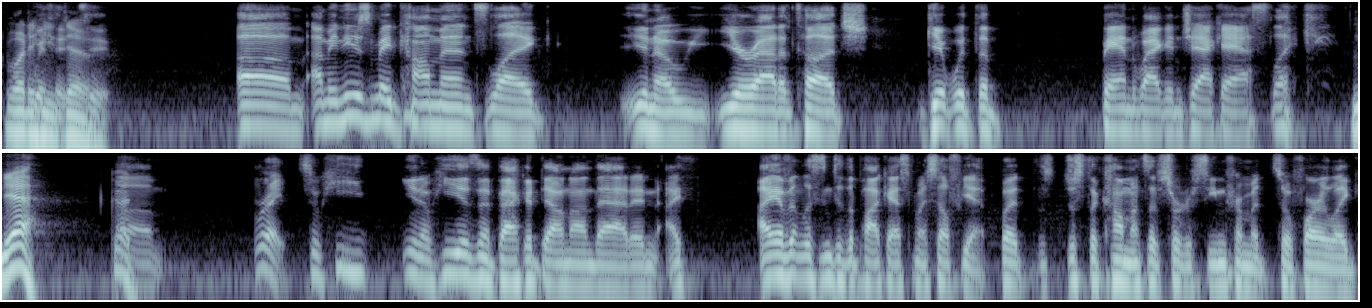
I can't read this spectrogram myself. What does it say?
What did he do? too. Um, I mean, he just made comments like, you know, you're out of touch. Get with the bandwagon, jackass. Like, Yeah. Good. um, right. So he, you know, he isn't backing down on that. And I, I haven't listened to the podcast myself yet, but just the comments I've sort of seen from it so far, like,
